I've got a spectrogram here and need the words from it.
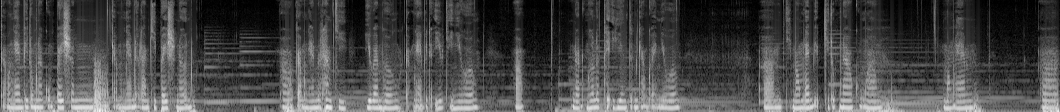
Cảm ơn em vì lúc nào cũng patient. Cảm ơn em đã làm chị patient hơn. Và cảm ơn em đã làm chị yêu em hơn. Cảm ơn em vì đã yêu chị nhiều hơn. Và nói đúng hơn là thể hiện tình cảm của em nhiều hơn. Um, chị mong em biết chị lúc nào cũng um, mong em uh,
